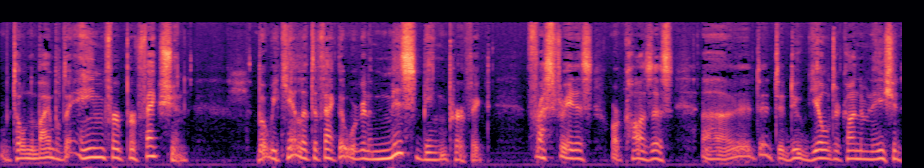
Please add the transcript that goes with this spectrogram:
We're told in the Bible to aim for perfection. But we can't let the fact that we're going to miss being perfect frustrate us or cause us uh, to, to, do guilt or condemnation.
